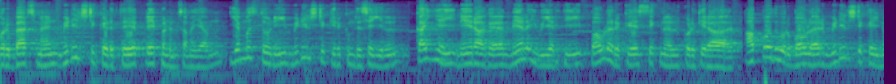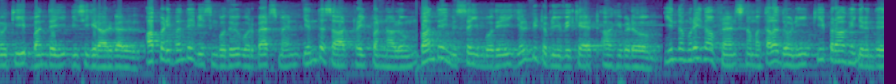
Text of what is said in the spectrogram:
ஒரு பேட்ஸ்மேன் மிடில் ஸ்டிக் எடுத்து ப்ளே பண்ணும் சமயம் M S Dhoni middle stick இருக்கும் திசையில் கையை நேராக மேலே உயர்த்தி பவுலருக்கு சிக்னல் கொடுக்கிறார். அப்போது ஒரு பவுலர் மிடில் ஸ்டிக்கை நோக்கி பந்தை வீசுகிறார்கள். அப்படி பந்தை வீசும்போது ஒரு பேட்ஸ்மேன் எந்த ஷாட் ட்ரை பண்ணாலும் பந்தை மிஸ் செய்யும் போது எல்பிடபிள்யூ விக்கெட் ஆகிவிடும். இந்த முறைதான் ஃப்ரெண்ட்ஸ் நம்ம தல தோனி கீப்பராக இருந்து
